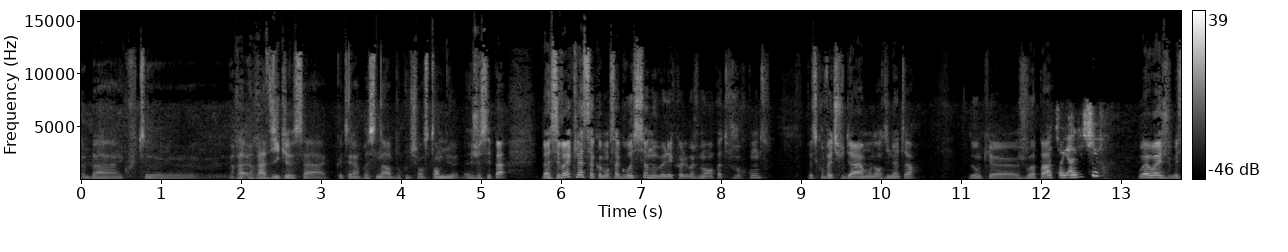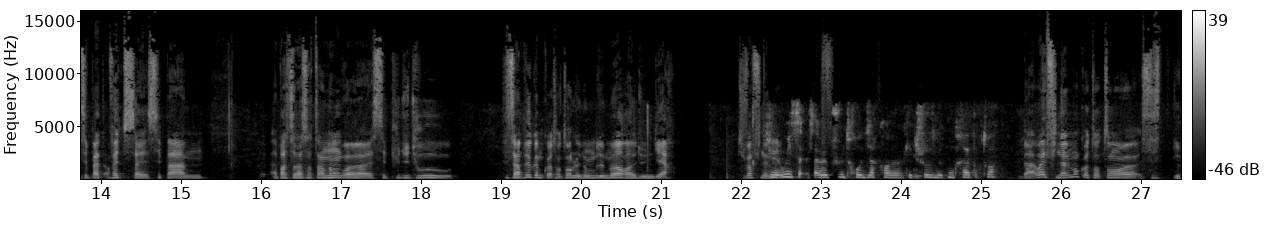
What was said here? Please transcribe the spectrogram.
Euh, Bah écoute, euh, ra- ravi que ça, que t'aies l'impression d'avoir beaucoup de chance, tant mieux. Je sais pas. Bah c'est vrai que là ça commence à grossir nouvelle école. Moi je me rends pas toujours compte parce qu'en fait je suis derrière mon ordinateur, donc euh, je vois pas. Bah, tu regardes les chiffres. Ouais ouais, je- mais c'est pas. En fait c'est pas. hum, À partir d'un certain nombre, c'est plus du tout. C'est un peu comme quand t'entends le nombre de morts d'une guerre. Tu vois Tu- finalement. oui, ça, ça veut plus trop dire quelque chose de concret pour toi. Bah ouais, finalement, quand t'entends, euh, c'est le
